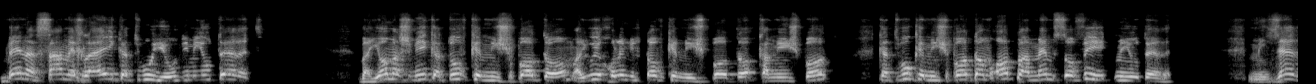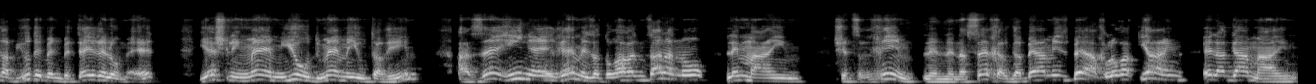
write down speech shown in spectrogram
בין הסמך ל-A כתבו י' היא מיותרת. ביום השביעי כתוב כמשפוטום, היו יכולים לכתוב כמשפוטו, כמשפוט, כתבו כמשפוטום, עוד פעם מ' סופית מיותרת. מזה רבי יהודה בן בתרא לומד, יש לי מ' י' מ' מיותרים, אז זה הנה רמז, התורה רמזה לנו למים, שצריכים לנסח על גבי המזבח לא רק יין, אלא גם מים.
